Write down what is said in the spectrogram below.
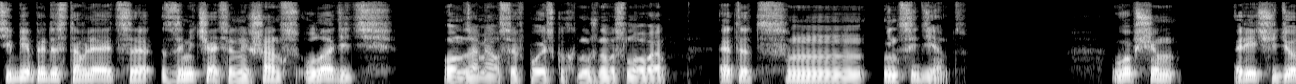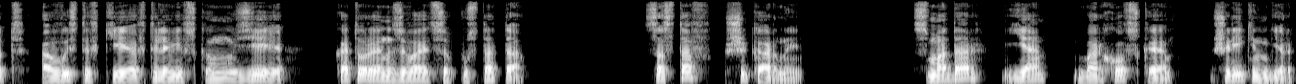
Тебе предоставляется замечательный шанс уладить, он замялся в поисках нужного слова, этот м, инцидент. В общем, речь идет о выставке в Тель-Авивском музее, которая называется «Пустота». Состав шикарный. Смодар, я, Барховская, Шрекингер,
